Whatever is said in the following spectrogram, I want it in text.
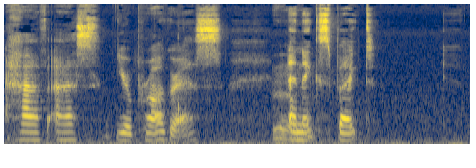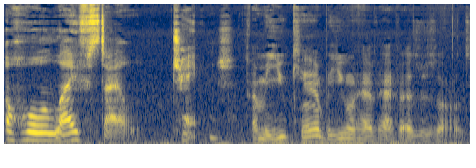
half ass your progress Yeah. and expect a whole lifestyle change. I mean, you can, but you're gonna have half-ass results.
